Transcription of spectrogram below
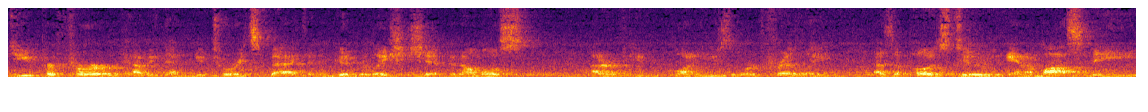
do you prefer having that mutual respect and a good relationship and almost, I don't know if you want to use the word friendly, as opposed to animosity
